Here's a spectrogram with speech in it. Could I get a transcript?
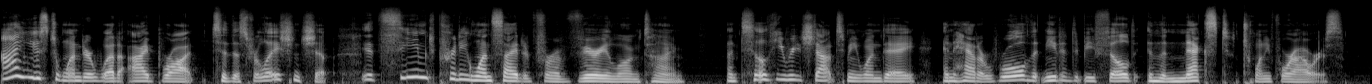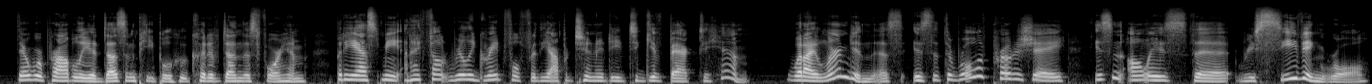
I used to wonder what I brought to this relationship. It seemed pretty one sided for a very long time until he reached out to me one day and had a role that needed to be filled in the next 24 hours. There were probably a dozen people who could have done this for him, but he asked me, and I felt really grateful for the opportunity to give back to him. What I learned in this is that the role of protege isn't always the receiving role,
